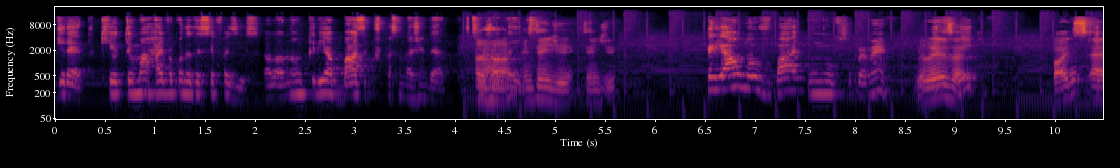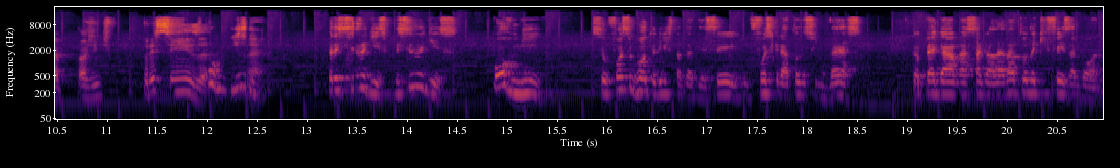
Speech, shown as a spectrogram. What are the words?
direto. Que eu tenho uma raiva quando a DC faz isso. Ela não cria base pros personagens dela. Só uhum, joga eles. Entendi, entendi. Criar um novo Batman, um novo Superman. Beleza. Pode, é, a gente precisa. Por mim, né? precisa disso, precisa disso. Por mim, se eu fosse o roteirista da DC e fosse criar todo esse universo, eu pegava essa galera toda que fez agora.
